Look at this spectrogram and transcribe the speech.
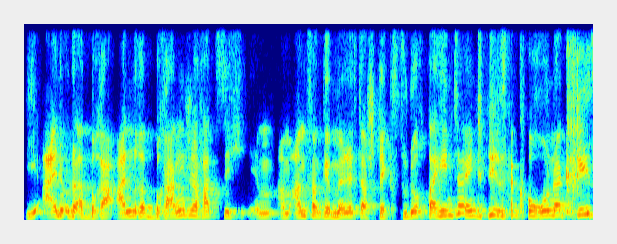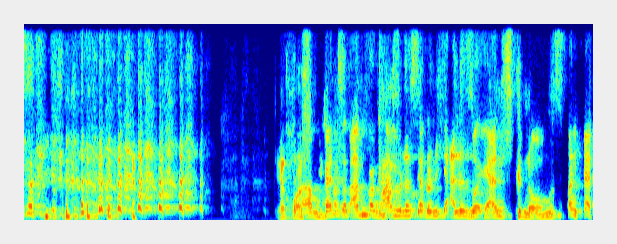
Die eine oder bra andere Branche hat sich im, am Anfang gemeldet, da steckst du doch dahinter, hinter dieser Corona-Krise. ganz am Anfang haben wir das ja noch nicht alle so ernst genommen, muss man ja,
